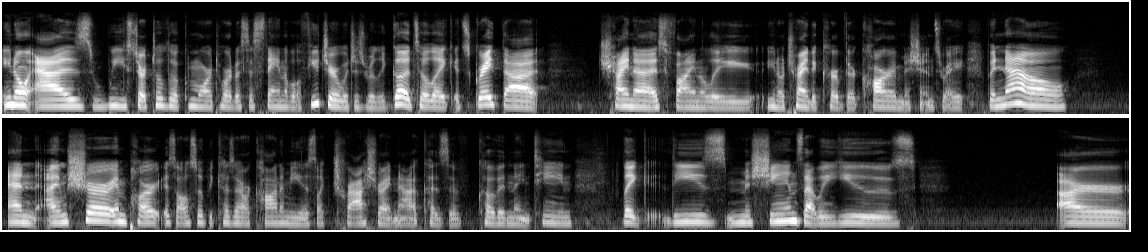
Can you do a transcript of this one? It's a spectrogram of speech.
you know, as we start to look more toward a sustainable future, which is really good. So, like, it's great that China is finally, you know, trying to curb their car emissions, right? But now, and I'm sure in part is also because our economy is like trash right now because of COVID 19. Like, these machines that we use are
